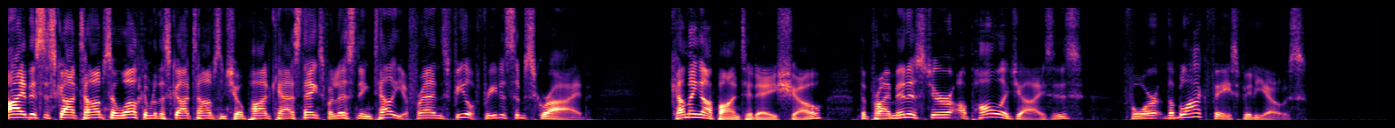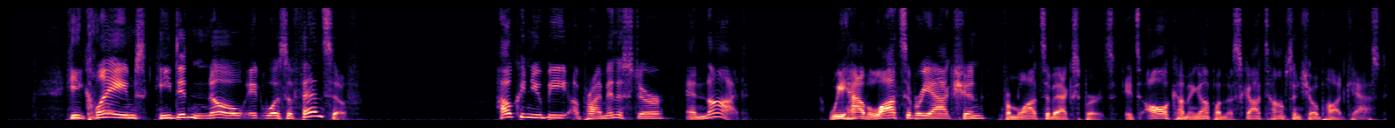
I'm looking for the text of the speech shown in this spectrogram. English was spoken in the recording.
Hi, this is Scott Thompson. Welcome to the Scott Thompson Show podcast. Thanks for listening. Tell your friends. Feel free to subscribe. Coming up on today's show, the Prime Minister apologizes for the blackface videos. He claims he didn't know it was offensive. How can you be a Prime Minister and not? We have lots of reaction from lots of experts. It's all coming up on the Scott Thompson Show podcast.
